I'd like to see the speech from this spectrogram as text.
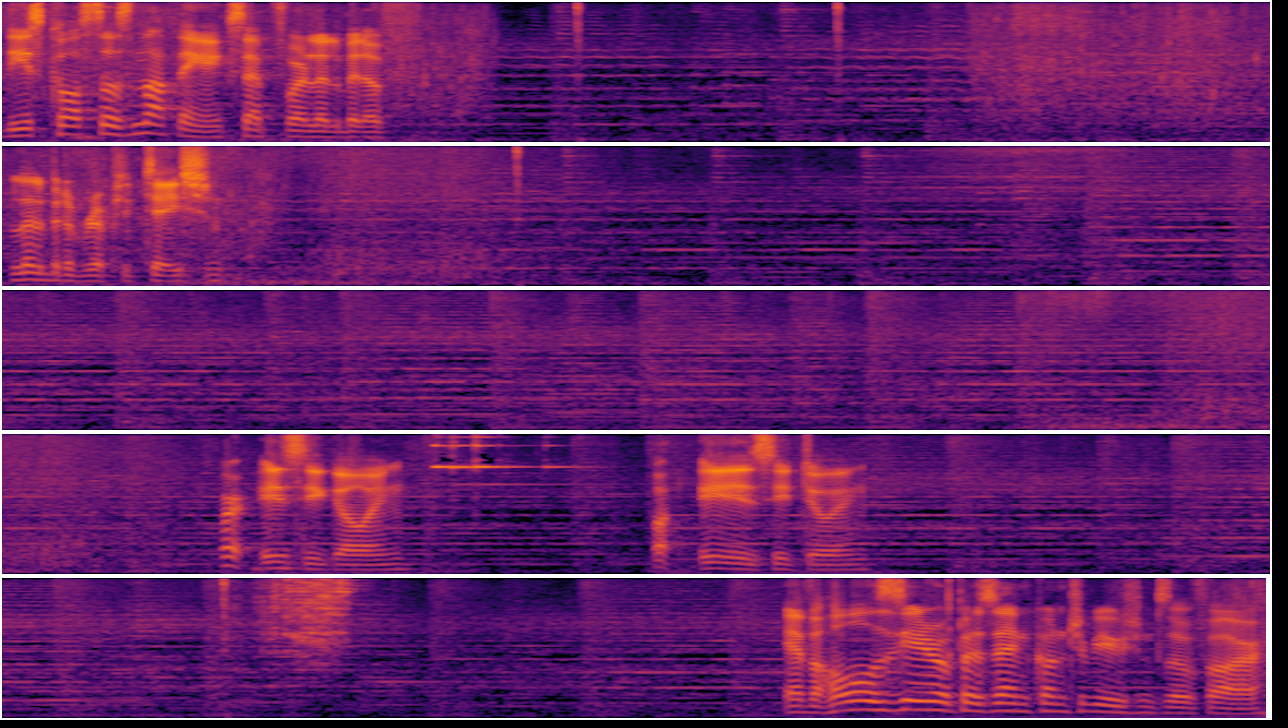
These cost us nothing except for a little bit of a little bit of reputation. Where is he going? What is he doing? You have a whole 0% contribution so far.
